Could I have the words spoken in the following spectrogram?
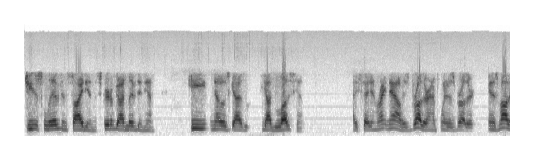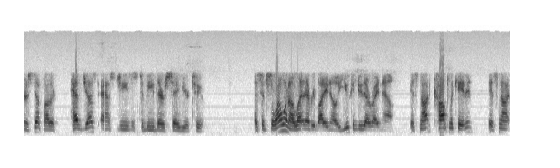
Jesus lived inside him. The Spirit of God lived in him. He knows God. God loves him. I said, and right now, his brother, and I pointed his brother, and his mother and stepfather have just asked Jesus to be their Savior too. I said, so I want to let everybody know you can do that right now. It's not complicated. It's not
